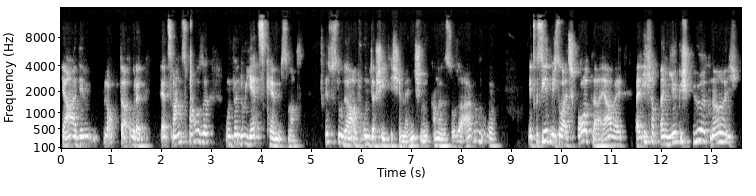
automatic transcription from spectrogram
ja, dem Lockdown oder der Zwangspause und wenn du jetzt Camps machst, triffst du da auf unterschiedliche Menschen? Kann man das so sagen? Interessiert mich so als Sportler, ja, weil, weil ich habe bei mir gespürt, ne, ich,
